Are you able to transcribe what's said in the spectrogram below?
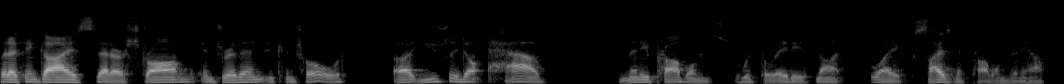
But I think guys that are strong and driven and controlled uh, usually don't have many problems with the ladies, not like seismic problems, anyhow.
